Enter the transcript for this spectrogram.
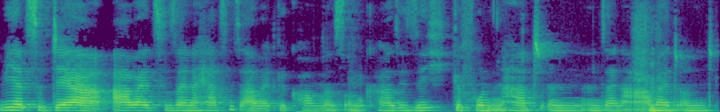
wie er zu der Arbeit, zu seiner Herzensarbeit gekommen ist und quasi sich gefunden hat in, in seiner Arbeit und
